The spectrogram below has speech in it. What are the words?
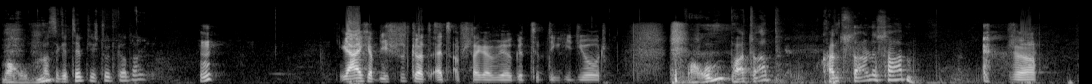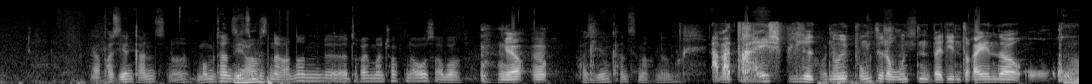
Warum? Hast du getippt, die Stuttgarter? Hm? Ja, ich habe die Stuttgart als Absteiger wieder getippt, ich Idiot. Warum? Warte ab. Kannst du alles haben. Ja. Ja, passieren kann es. Ne? Momentan sieht es ja. ein bisschen nach anderen äh, drei Mannschaften aus, aber ja, ja. passieren kann es noch. Ne? Aber drei Spiele, null Punkte da unten bei den drei in der. Oh. Ja.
